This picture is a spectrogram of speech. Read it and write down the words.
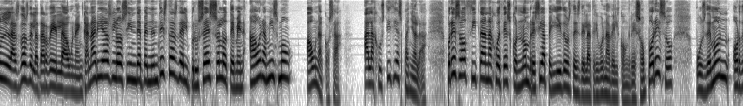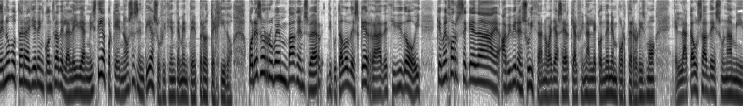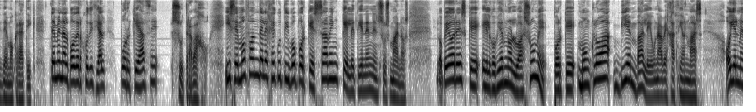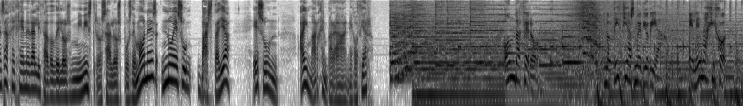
Son las 2 de la tarde, la una en Canarias. Los independentistas del Prusés solo temen ahora mismo a una cosa, a la justicia española. Por eso citan a jueces con nombres y apellidos desde la tribuna del Congreso. Por eso, Puigdemont ordenó votar ayer en contra de la ley de amnistía porque no se sentía suficientemente protegido. Por eso Rubén Wagensberg, diputado de Esquerra, ha decidido hoy que mejor se queda a vivir en Suiza, no vaya a ser que al final le condenen por terrorismo en la causa de Tsunami Democratic. Temen al Poder Judicial porque hace su trabajo. Y se mofan del Ejecutivo porque saben que le tienen en sus manos. Lo peor es que el Gobierno lo asume porque Moncloa bien vale una vejación más. Hoy el mensaje generalizado de los ministros a los pusdemones no es un basta ya, es un hay margen para negociar. Onda Cero. Noticias Mediodía. Elena Gijón.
